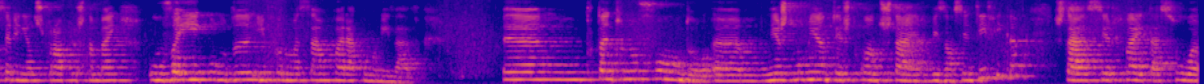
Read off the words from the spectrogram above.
serem eles próprios também o veículo de informação para a comunidade. Hum, portanto, no fundo, hum, neste momento este conto está em revisão científica, está a ser feita a sua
